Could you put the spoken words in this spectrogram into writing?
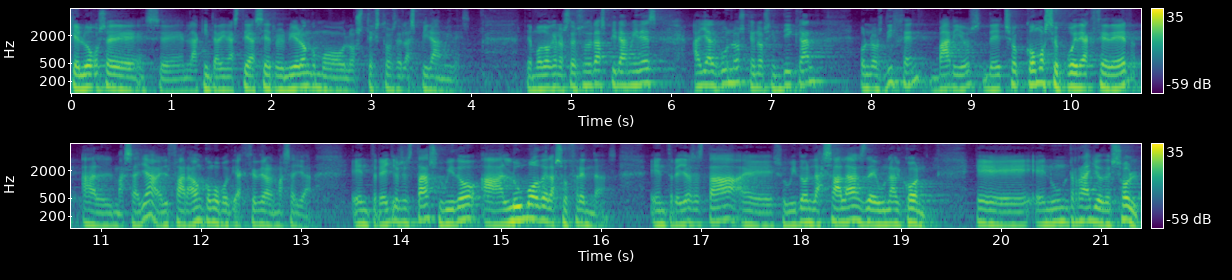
que luego en la quinta dinastía se reunieron como los textos de las pirámides. De modo que en los textos de las pirámides hay algunos que nos indican o nos dicen, varios, de hecho, cómo se puede acceder al más allá, el faraón cómo podía acceder al más allá. Entre ellos está subido al humo de las ofrendas, entre ellas está eh, subido en las alas de un halcón, eh, en un rayo de sol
